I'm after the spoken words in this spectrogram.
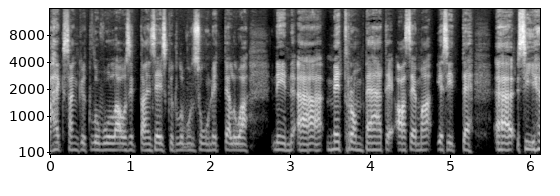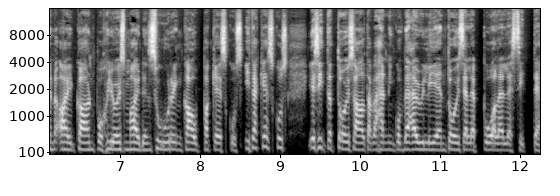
80-luvulla, osittain 70-luvun suunnittelua, niin ää, metron pääteasema ja sitten ää, siihen aikaan Pohjoismaiden suurin kauppakeskus Itäkeskus ja sitten toisaalta vähän niin kuin väylien toiselle puolelle sitten,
